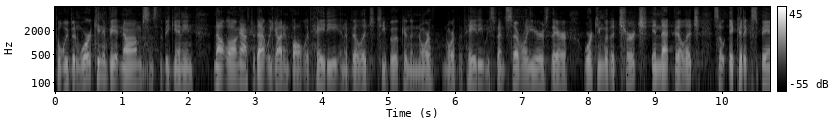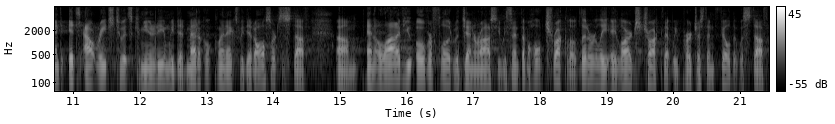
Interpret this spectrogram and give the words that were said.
But we've been working in Vietnam since the beginning. Not long after that, we got involved with Haiti in a village, Tibuc, in the north, north of Haiti. We spent several years there working with a church in that village so it could expand its outreach to its community. And we did medical clinics, we did all sorts of stuff. Um, and a lot of you overflowed with generosity. We sent them a whole truckload, literally a large truck that we purchased and filled it with stuff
